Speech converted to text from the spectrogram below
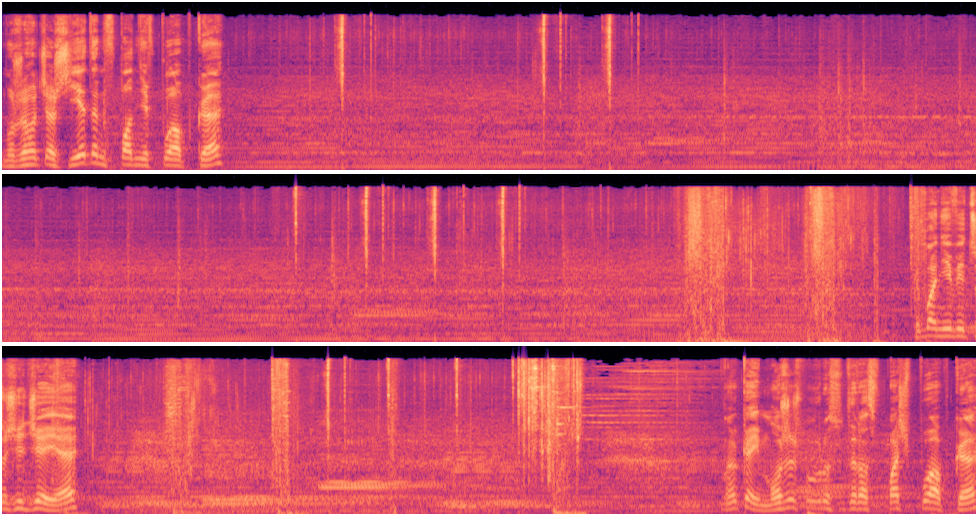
Może chociaż jeden wpadnie w pułapkę? Chyba nie wie co się dzieje. Okej, okay, możesz po prostu teraz wpaść w pułapkę.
